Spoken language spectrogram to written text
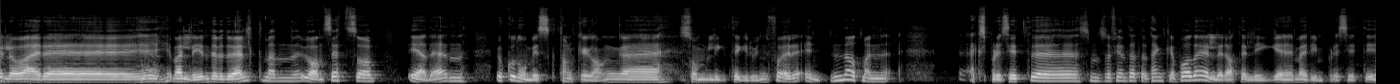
vil jo være eh, veldig individuelt. Men uansett så er det en økonomisk tankegang eh, som ligger til grunn for enten at man eksplisitt, eh, som så fint heter, tenker på det, eller at det ligger mer implisitt i,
